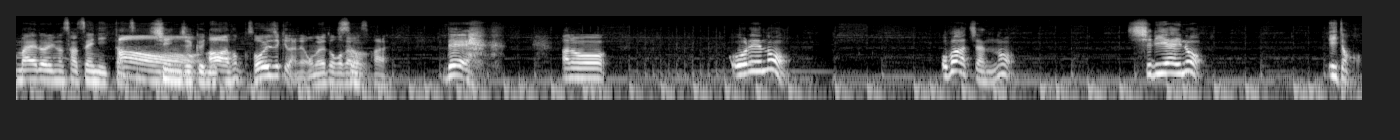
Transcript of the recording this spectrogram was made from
前撮りの撮影に行ったんですよ。新宿に。ああそっかそういう時期だね。おめでとうございます。はい。であのー俺のおばあちゃんの知り合いのいとこ。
